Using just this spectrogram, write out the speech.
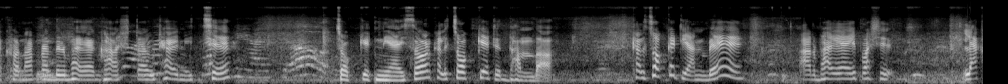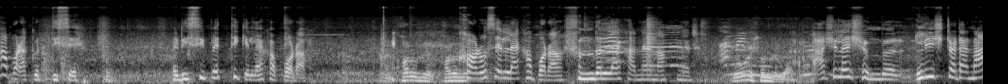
এখন আপনাদের ভাইয়া ঘাসটা উঠায় নিচ্ছে। চকলেট নিয়ে আইসে ওর খালি চকলেটের ধান্দা। খালি চকলেটই আনবে। আর ভাইয়া এই পাশে লেখাপড়া করতেছে। রিসিপের থেকে লেখাপড়া। খরচের খরচ খরচের লেখাপড়া সুন্দর লেখা নেন আপনার। আসলে সুন্দর। লিস্টটা না?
